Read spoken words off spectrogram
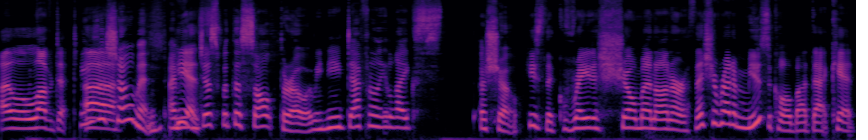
I loved it. He's Uh, a showman. I mean, is. just with the salt throw. I mean, he definitely likes a show. He's the greatest showman on earth. They should write a musical about that kid.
